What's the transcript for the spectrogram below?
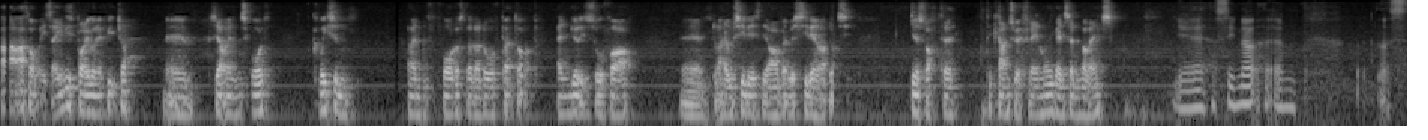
I, I thought when he signed, he's probably going to feature, um, certainly in the squad. Gleeson and Forrester, I know have picked up injuries so far. Um, how serious they are, but it was serious enough, just enough to, to cancel a friendly against Inverness. Yeah, I've seen that. Um, that's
